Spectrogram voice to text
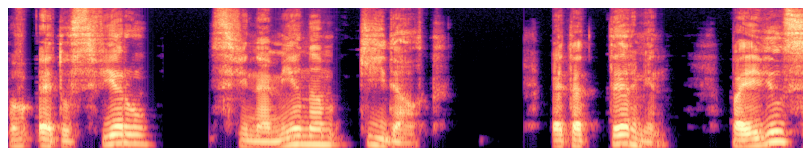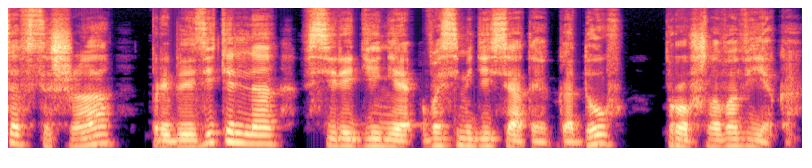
в эту сферу с феноменом кидалт. Этот термин появился в США приблизительно в середине 80-х годов прошлого века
